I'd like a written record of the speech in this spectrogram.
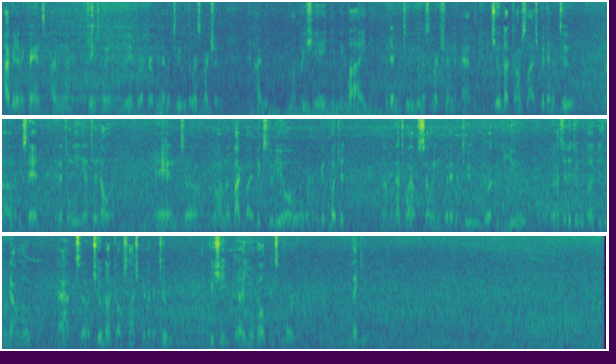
Hi, Birdemic fans. I'm uh, James Nguyen, creative director of Birdemic 2 The Resurrection, and I would appreciate if you buy Birdemic 2 The Resurrection at chill.com slash Birdemic 2 uh, instead, and it's only uh, $10. And uh, know, I'm not backed by a big studio or have a big budget, uh, and that's why I'm selling Birdemic 2 directly to you as a digital, uh, digital download at chill.com slash Birdemic 2 appreciate uh, your help and support. Thank you.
